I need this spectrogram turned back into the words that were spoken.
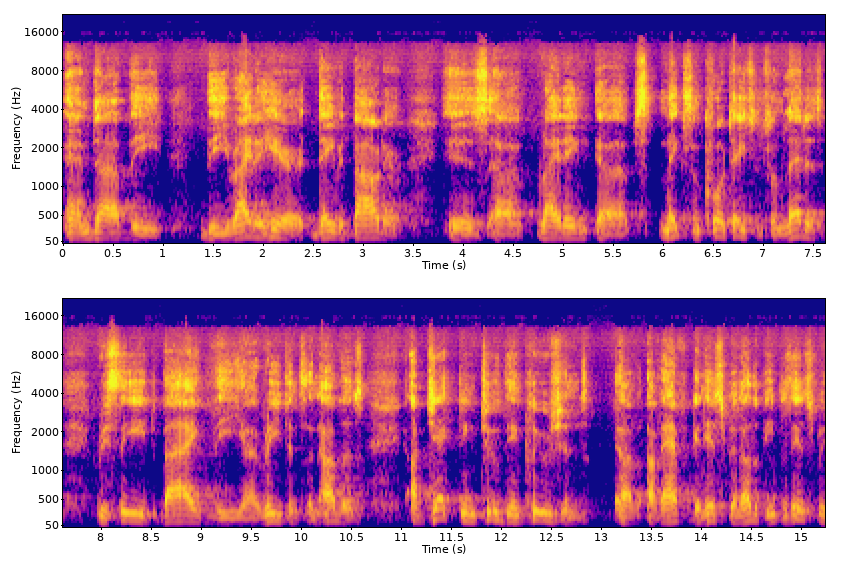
And uh, the the writer here, David Bowder, is uh, writing, uh, makes some quotations from letters received by the uh, regents and others objecting to the inclusions of, of, African history and other people's history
